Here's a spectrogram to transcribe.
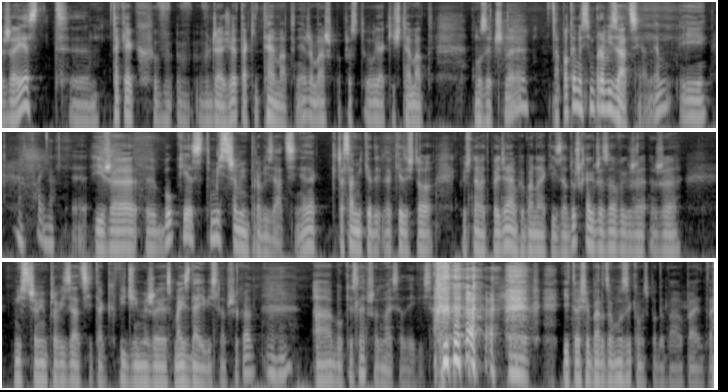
że jest y, tak jak w, w jazzie taki temat, nie? że masz po prostu jakiś temat muzyczny, a potem jest improwizacja. Nie? I, Fajne. I że Bóg jest mistrzem improwizacji. Nie? Czasami kiedy, kiedyś to jakoś nawet powiedziałem, chyba na jakichś zaduszkach jazzowych, że, że mistrzem improwizacji tak widzimy, że jest Miles Davis na przykład, mhm. a Bóg jest lepszy od Milesa Davisa. I to się bardzo muzykom spodobało, pamiętam,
